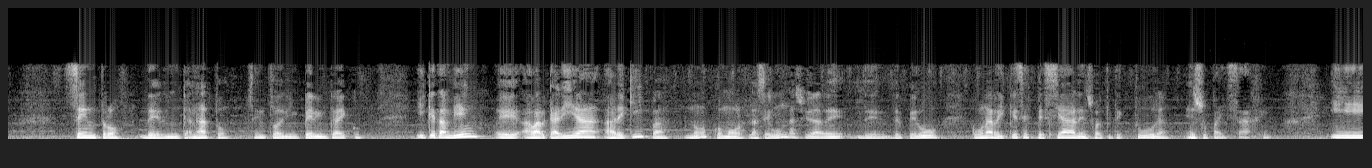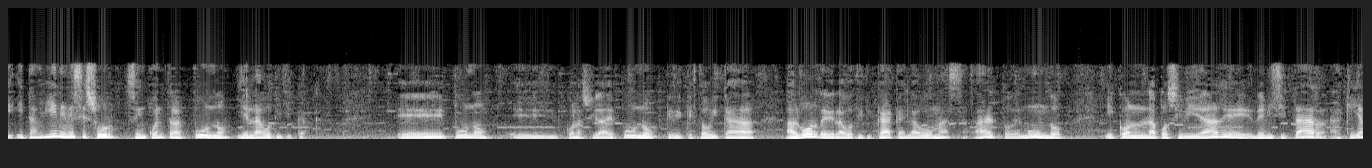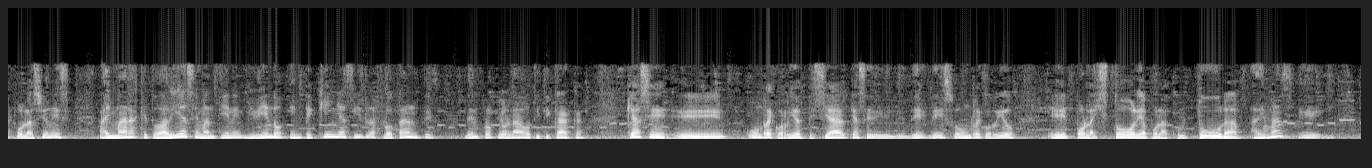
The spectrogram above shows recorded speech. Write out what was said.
centro del incanato, centro del imperio incaico, y que también eh, abarcaría Arequipa, ¿no? Como la segunda ciudad de, del Perú, con una riqueza especial en su arquitectura, en su paisaje. Y, también en ese sur se encuentra Puno y el lago Titicaca. Eh, Puno, eh, con la ciudad de Puno, que, está ubicada al borde del lago Titicaca, el lago más alto del mundo, y con la posibilidad de, visitar aquellas poblaciones aymaras que todavía se mantienen viviendo en pequeñas islas flotantes del propio lago Titicaca, que hace eh, un recorrido especial, que hace de, eso un recorrido eh, por la historia, por la cultura. Además,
